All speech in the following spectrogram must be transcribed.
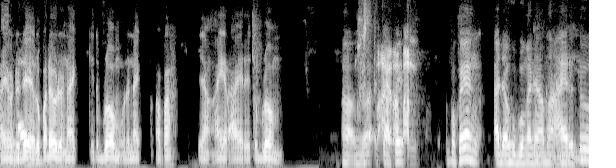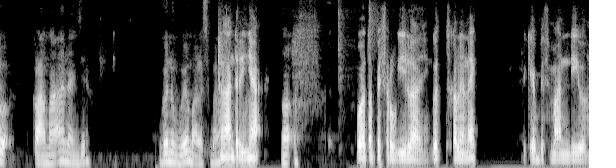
Ayo udah deh, lu pada udah naik itu belum? Udah naik apa? Yang air-air itu belum? Oh, enggak, apaan? Pokoknya yang ada hubungannya sama air. air tuh kelamaan anjir. Gue nunggunya males banget. Dengan antrinya. Heeh. Wah, tapi seru gila. Gue sekali naik kayak habis mandi, Bang.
